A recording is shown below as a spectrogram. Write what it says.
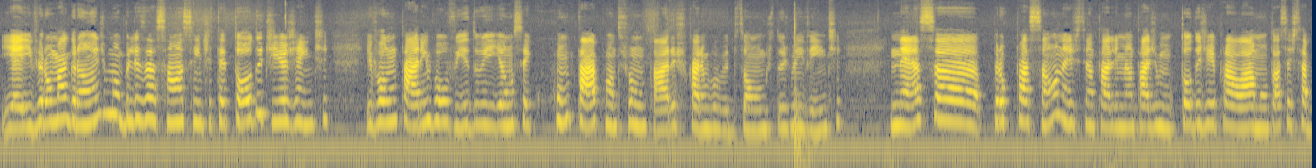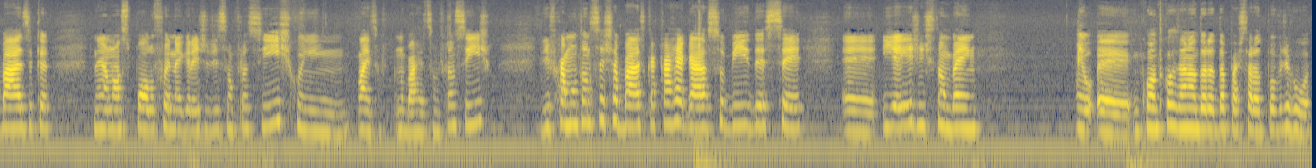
E aí virou uma grande mobilização, assim, de ter todo dia gente e voluntário envolvido. E eu não sei contar quantos voluntários ficaram envolvidos ao longo de 2020 nessa preocupação, né, de tentar alimentar, de todo dia pra lá, montar a cesta básica. Né, o nosso polo foi na igreja de São Francisco, em, lá em no bairro de São Francisco. De ficar montando cesta básica, carregar, subir, descer. É, e aí a gente também eu, é, enquanto coordenadora da Pastoral do Povo de Rua,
